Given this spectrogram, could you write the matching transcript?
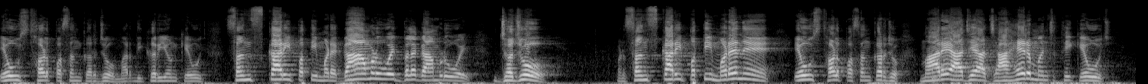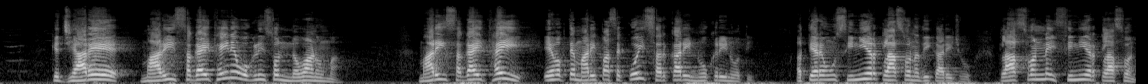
એવું સ્થળ પસંદ કરજો. મારી દીકરીઓને કેવું સંસ્કારી પતિ મળે. ગામડું હોય ભલે ગામડું હોય. જજો. પણ સંસ્કારી પતિ મળે ને એવું સ્થળ પસંદ કરજો. મારે આજે આ જાહેર મંચથી કેવું છે કે જ્યારે મારી સગાઈ થઈ ને ઓગણીસો નવ્વાણુંમાં, મારી સગાઈ થઈ એ વખતે મારી પાસે કોઈ સરકારી નોકરી નહોતી. અત્યારે હું સિનિયર ક્લાસ વન અધિકારી છું. ક્લાસ વન નહીં સિનિયર ક્લાસ વન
